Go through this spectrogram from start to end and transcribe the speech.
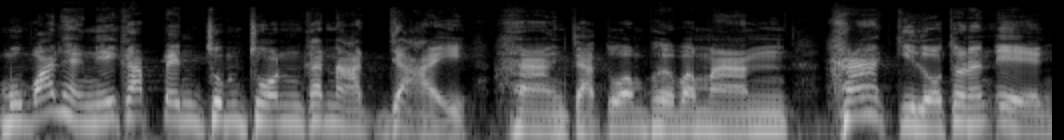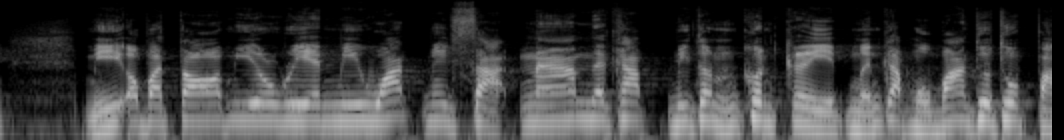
หมู่บ้านแห่งนี้ครับเป็นชุมชนขนาดใหญ่ห่างจากตัวอำเภอประมาณ 5 กิโลเท่านั้นเอง มีอบตมีโรงเรียนมีวัดมีสระน้ำนะครับมีถนนคอนกรีตเหมือนกับหมู่บ้านทั่วๆไป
